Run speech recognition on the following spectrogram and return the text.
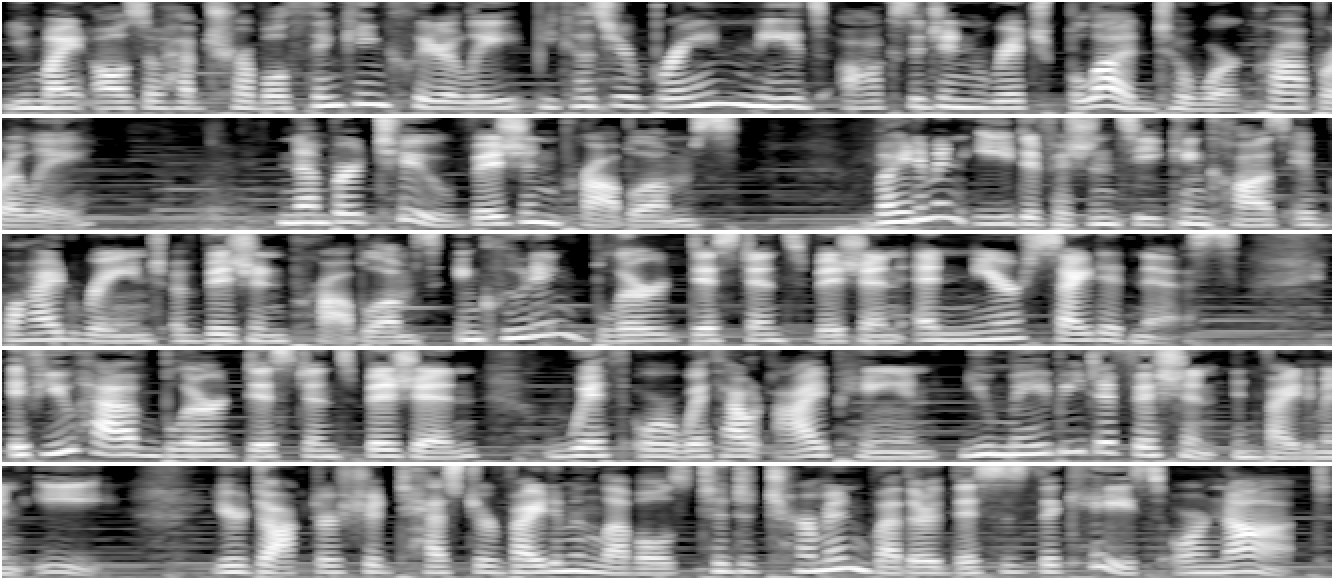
You might also have trouble thinking clearly because your brain needs oxygen rich blood to work properly. Number 2, vision problems. Vitamin E deficiency can cause a wide range of vision problems, including blurred distance vision and nearsightedness. If you have blurred distance vision with or without eye pain, you may be deficient in vitamin E. Your doctor should test your vitamin levels to determine whether this is the case or not.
